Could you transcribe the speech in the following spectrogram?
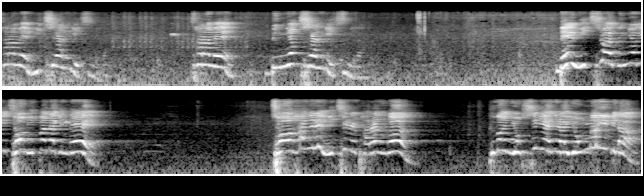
사람의 위치라는 게 있습니다. 사람의 능력치라는 게 있습니다. 내 위치와 능력이 저 밑바닥인데 저 하늘의 위치를 바라는 건 그건 욕심이 아니라 욕망입니다.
